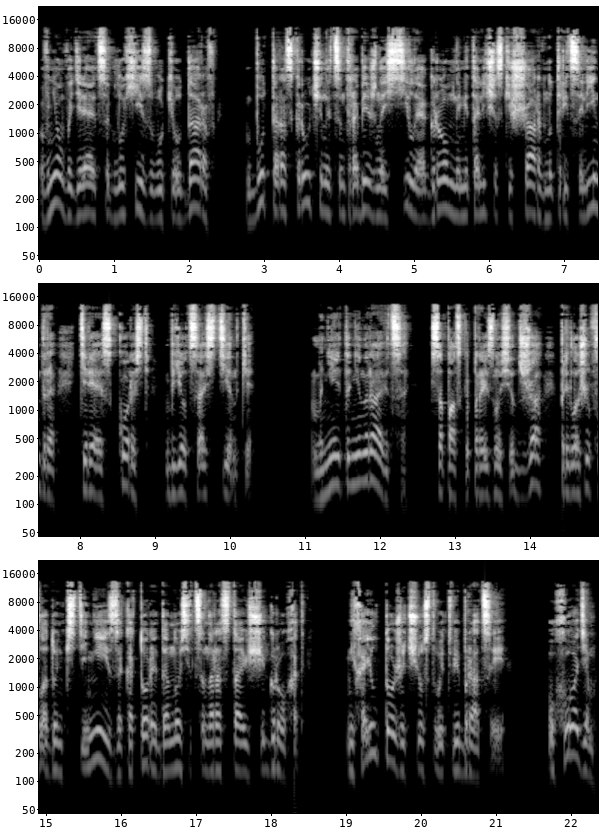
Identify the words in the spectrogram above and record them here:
в нем выделяются глухие звуки ударов, будто раскрученный центробежной силой огромный металлический шар внутри цилиндра, теряя скорость, бьется о стенки. «Мне это не нравится», – с опаской произносит Джа, приложив ладонь к стене, из-за которой доносится нарастающий грохот. Михаил тоже чувствует вибрации. «Уходим»,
